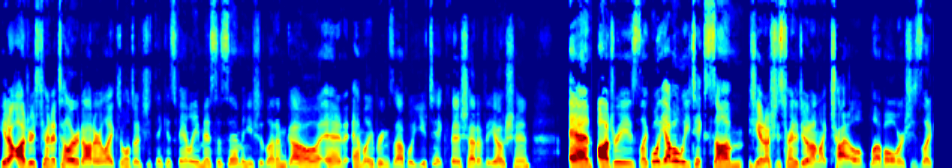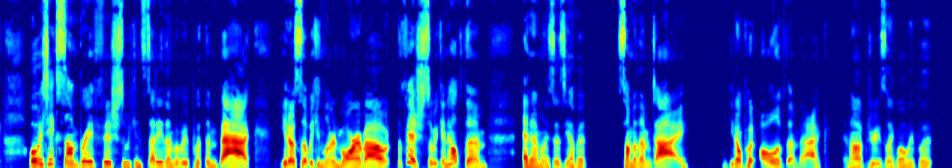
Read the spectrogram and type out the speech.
you know audrey's trying to tell her daughter like well don't you think his family misses him and you should let him go and emily brings up well you take fish out of the ocean and audrey's like well yeah but we take some you know she's trying to do it on like child level where she's like well we take some brave fish so we can study them but we put them back you know so that we can learn more about the fish so we can help them and emily says yeah but some of them die you don't put all of them back and audrey's like well we put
